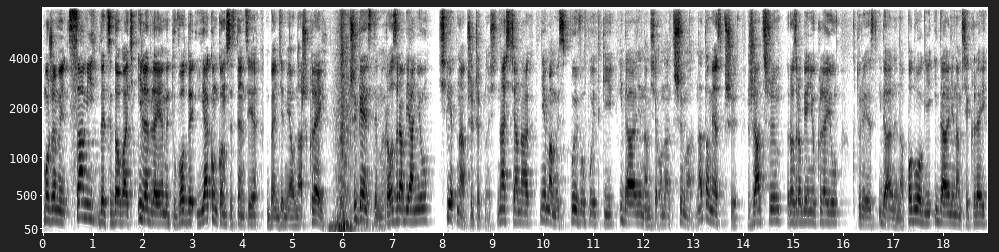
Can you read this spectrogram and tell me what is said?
możemy sami decydować ile wlejemy tu wody i jaką konsystencję będzie miał nasz klej. Przy gęstym rozrabianiu świetna przyczepność na ścianach, nie mamy spływu płytki, idealnie nam się ona trzyma. Natomiast przy rzadszym rozrobieniu kleju który jest idealny na podłogi, idealnie nam się klej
